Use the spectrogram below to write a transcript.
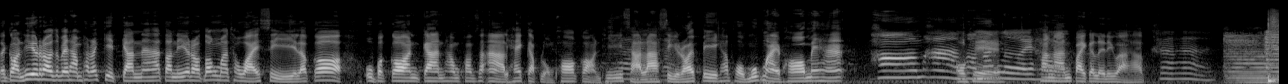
แต่ก่อนที่เราจะไปทำภารกิจกันนะฮะ ตอนนี้เราต้องมาถวายสี แล้วก็อุปกรณ์การทำความสะอาดให้กับหลวงพ่อก่อนที่นี่ใช่ศาลาค่ะ400 ปีครับผม มุกหมายพร้อมไหมฮะ พร้อมค่ะโอพร้อเคมมากเลยค่ะถ้างั้นไปกันเลยดีกว่าครับ ค่ะ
